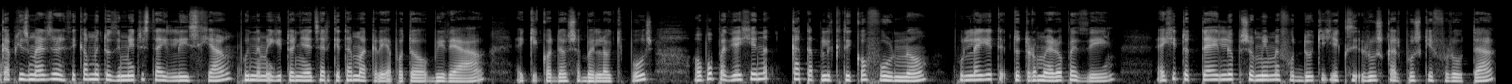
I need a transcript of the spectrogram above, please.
κάποιες μέρες βρεθήκαμε το Δημήτρη στα Ηλίσια, που είναι μια γειτονιά έτσι αρκετά μακριά από το Μπειραιά, εκεί κοντά στους Αμπελόκηπους, όπου παιδιά έχει ένα καταπληκτικό φούρνο που λέγεται το τρομερό παιδί. Έχει το τέλειο ψωμί με φουντούκι και ξηρούς καρπούς και φρούτα.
